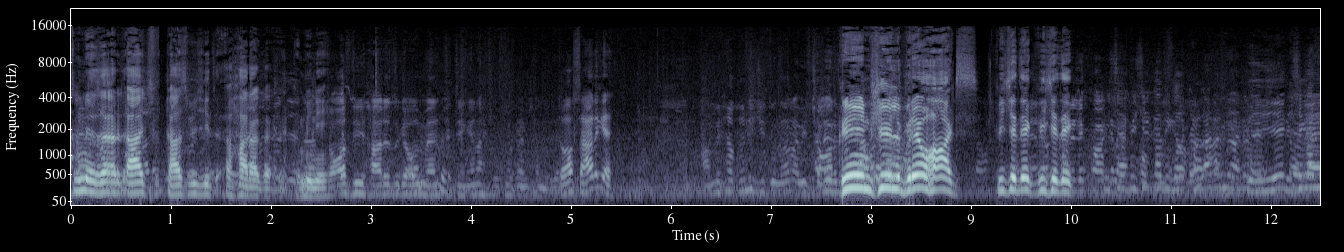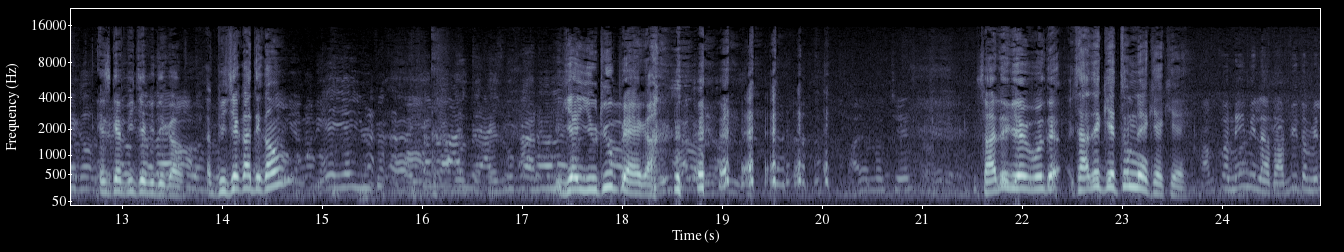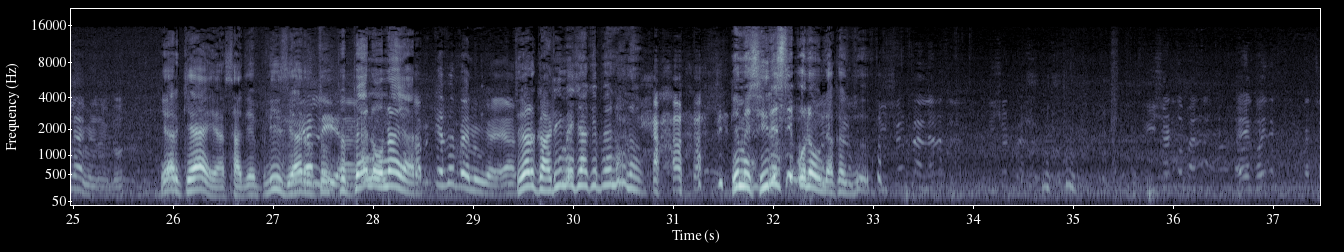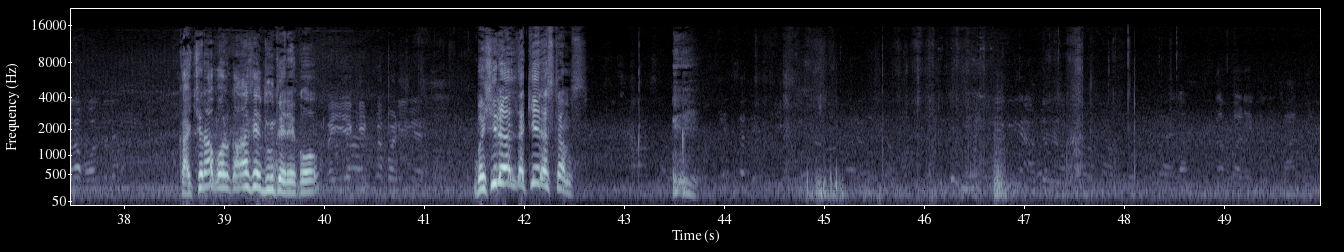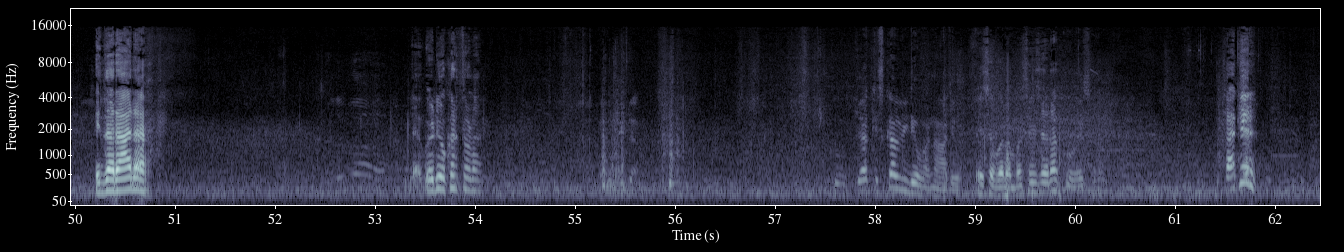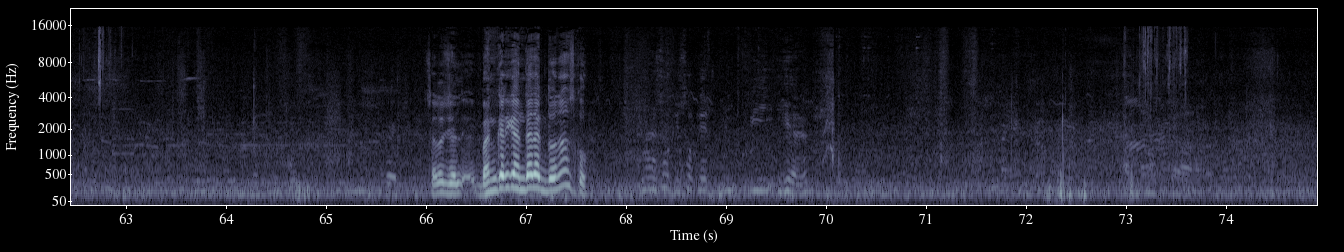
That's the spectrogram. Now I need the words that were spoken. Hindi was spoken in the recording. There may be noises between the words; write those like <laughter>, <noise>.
तूने सर आज टॉस भी जीत हारा कर कमीने। टॉस भी हारे तो क्या हुआ मैच जीतेंगे ना? टॉस हार गए? हमेशा तो नहीं जीतूँगा ना अभी चार ग्रीन शील्ड ब्रेव हार्ट्स। पीछे देख पीछे देख। इसके पीछे भी दिखाओ। पीछे का दिखाऊँ? ये यूट्यूब पे आएगा। <laughs> सादिक ये बोलते सादिक ये तुमने क्या किया है? हमको नहीं मिला था अभी तो मिला है मेरे को। यार क्या है यार सादिक प्लीज़ यार तो, तो पहनो ना यार। अब कैसे पहनूँगा यार? तो यार गाड़ी में जाके पहनो ना। <laughs> ये मैं सीरियसली बोला हूँ लगा कचरा बोल कहाँ से दूँ तेरे को? बशीर अल तकीर स्टम्स इधर आ ना। वीडियो कर थोड़ा। क्या किसका वीडियो बना रहे हो? ऐसे बना बस ऐसे रख ऐसे शाकिर! चलो जल्दी बंद करके अंदर रख दो ना उसको।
